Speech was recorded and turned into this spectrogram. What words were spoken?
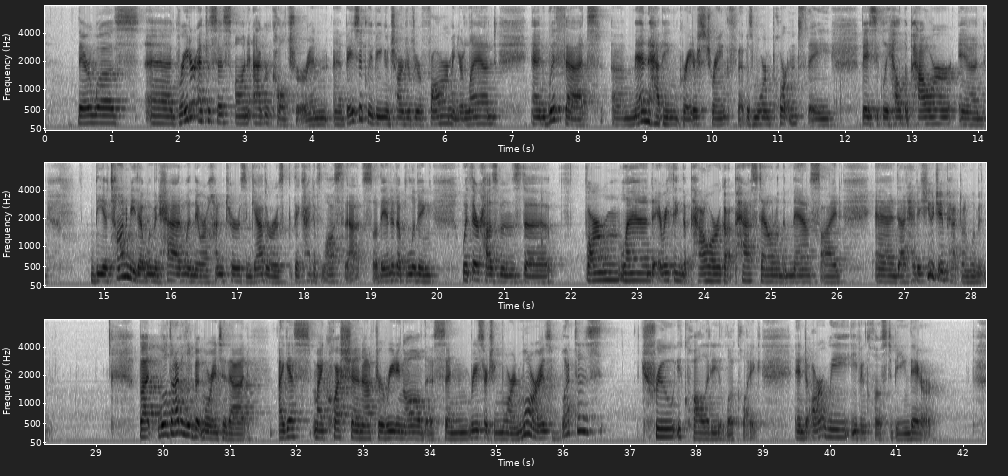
there was a greater emphasis on agriculture and, and, basically being in charge of your farm and your land. And with that, uh, men having greater strength, that was more important. They basically held the power and the autonomy that women had when they were hunters and gatherers, they kind of lost that. So they ended up living with their husbands. The farmland, everything, the power got passed down on the man's side, and that had a huge impact on women. But we'll dive a little bit more into that. I guess my question after reading all of this and researching more and more is what does true equality look like? And are we even close to being there?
